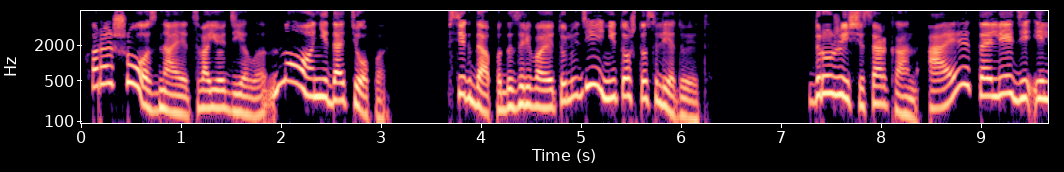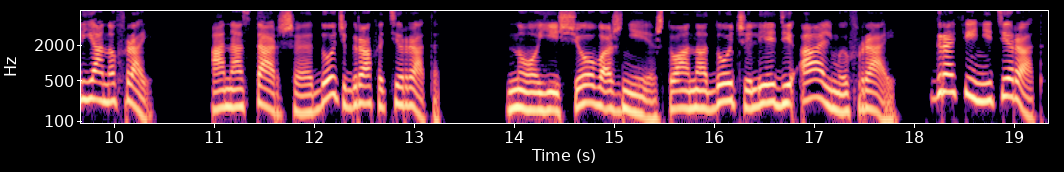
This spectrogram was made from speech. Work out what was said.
Хорошо знает свое дело, но не дотепа. Всегда подозревают у людей не то, что следует. Дружище Саркан, а это леди Ильяна Фрай. Она старшая дочь графа Тирата. Но еще важнее, что она дочь леди Альмы Фрай, графини Тират,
